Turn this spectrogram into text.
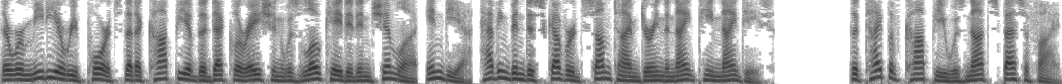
there were media reports that a copy of the Declaration was located in Shimla, India, having been discovered sometime during the 1990s. The type of copy was not specified.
